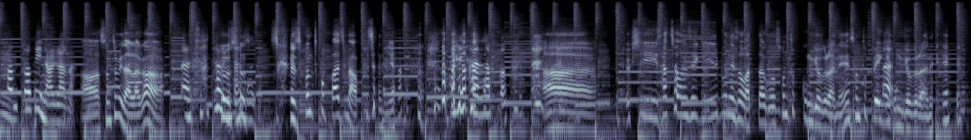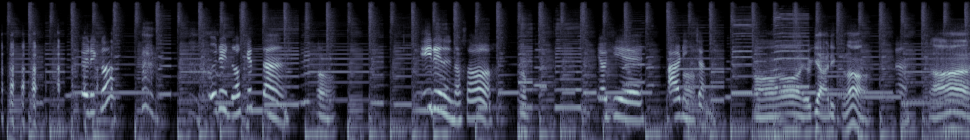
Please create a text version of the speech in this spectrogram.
음. 손톱이 날라가. 아 손톱이 날라가. 어, 손톱이 그 손- 날라가. 그 손톱 빠지면 아프지 않냐? 아니, 안 아파. 아 역시 4차원 세계 일본에서 왔다고 손톱 공격을 하네. 손톱 빼기 어. 공격을 하네. 그리고 우리 로켓단 어, 1위를 넣어서 어. 여기에 알이 어. 있잖아. 어 여기 알 있구나. 응. 아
